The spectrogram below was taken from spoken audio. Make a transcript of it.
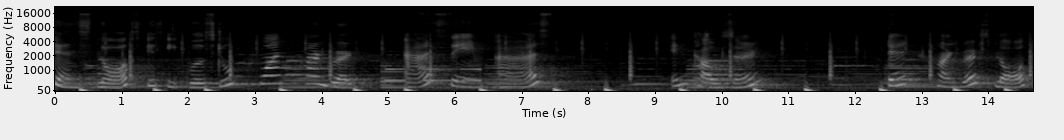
tens blocks is equals to 100 as same as in thousand. 10 hundreds block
